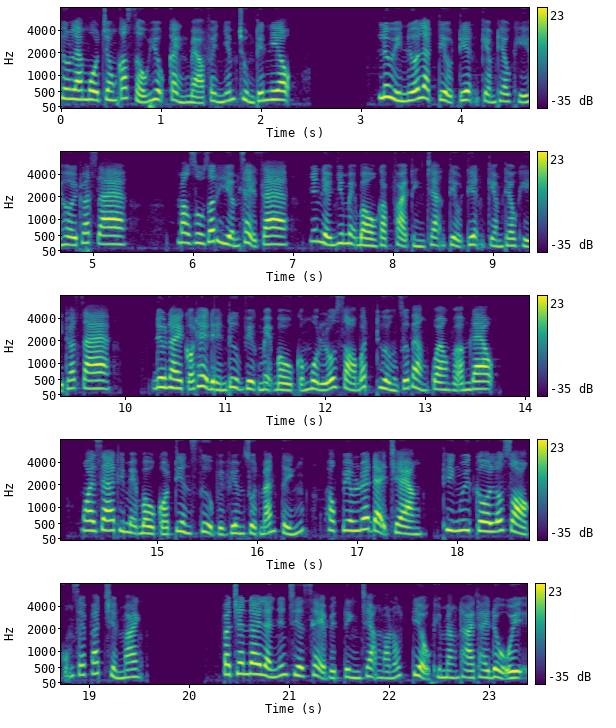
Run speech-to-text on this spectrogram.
thường là một trong các dấu hiệu cảnh báo về nhiễm trùng tiết niệu. Lưu ý nữa là tiểu tiện kèm theo khí hơi thoát ra. Mặc dù rất hiếm xảy ra, nhưng nếu như mẹ bầu gặp phải tình trạng tiểu tiện kèm theo khí thoát ra, Điều này có thể đến từ việc mẹ bầu có một lỗ giò bất thường giữa bàng quang và âm đạo. Ngoài ra thì mẹ bầu có tiền sử về viêm ruột mãn tính hoặc viêm loét đại tràng thì nguy cơ lỗ giò cũng sẽ phát triển mạnh. Và trên đây là những chia sẻ về tình trạng máu nốt tiểu khi mang thai thay đổi.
